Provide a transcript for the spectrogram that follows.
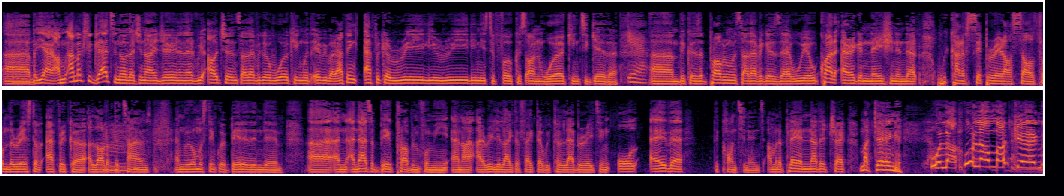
Uh, but yeah, I'm, I'm actually glad to know that you're Nigerian and that we're out here in South Africa working with everybody. I think Africa really, really needs to focus on working together. Yes. Um, because the problem with South Africa is that we're quite an arrogant nation in that we kind of separate ourselves from the rest of Africa a lot of the times and we almost think we're better than them. Uh, and, and that's a big problem for me. And I, I really like the fact that we're collaborating all over the continent. I'm gonna play another track. Makeng. Hola, hola, Makeng.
